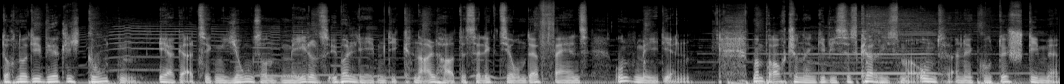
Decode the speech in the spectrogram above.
Doch nur die wirklich guten, ehrgeizigen Jungs und Mädels überleben die knallharte Selektion der Fans und Medien. Man braucht schon ein gewisses Charisma und eine gute Stimme.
